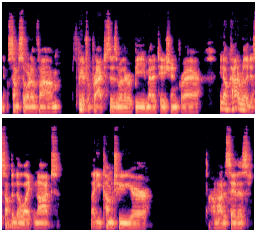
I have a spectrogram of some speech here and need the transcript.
you know, some sort of um, spiritual practices, whether it be meditation, prayer, you know, kind of really just something to like not let you come to your. I don't know how to say this.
